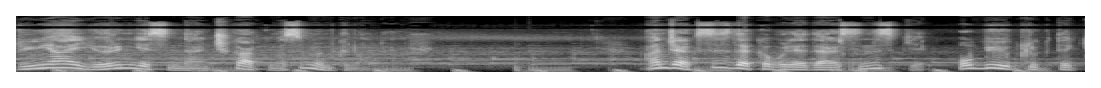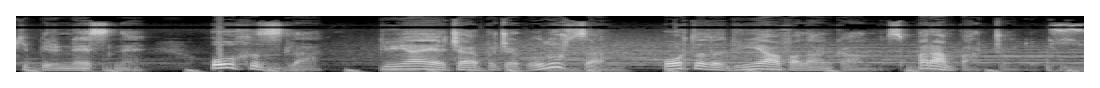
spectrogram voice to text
dünyayı yörüngesinden çıkartması mümkün oluyor. Ancak siz de kabul edersiniz ki o büyüklükteki bir nesne o hızla dünyaya çarpacak olursa ortada dünya falan kalmaz, paramparça oluruz.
